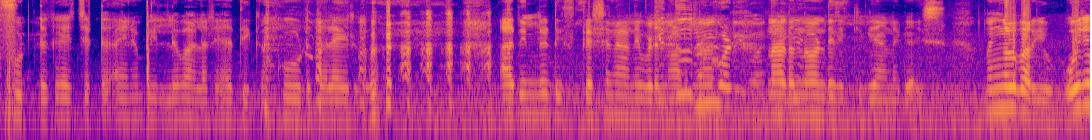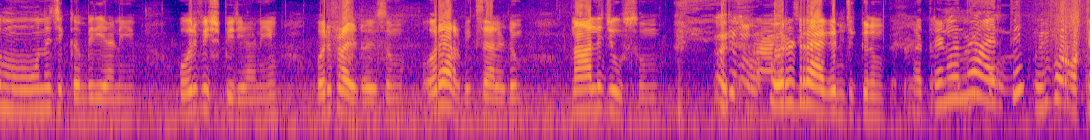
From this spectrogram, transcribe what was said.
ഫുഡ് കഴിച്ചിട്ട് അതിന് ബില്ല് വളരെയധികം കൂടുതലായിരുന്നു. അതിന്റെ ഡിസ്കഷനാണ് ഇവിടെ നടന്നു നടന്നുകൊണ്ടിരിക്കുകയാണ് ഗൈസ് നിങ്ങൾ പറയൂ ഒരു മൂന്ന് ചിക്കൻ ബിരിയാണിയും ഒരു ഫിഷ് ബിരിയാണിയും ഒരു ഫ്രൈഡ് റൈസും ഒരു അറബിക് സാലഡും നാല് ജ്യൂസും ഒരു ഡ്രാഗൺ ചിക്കനും എത്രയാണ്? വന്നത്? ആയിരത്തി? ഒരു പൊറോട്ട.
